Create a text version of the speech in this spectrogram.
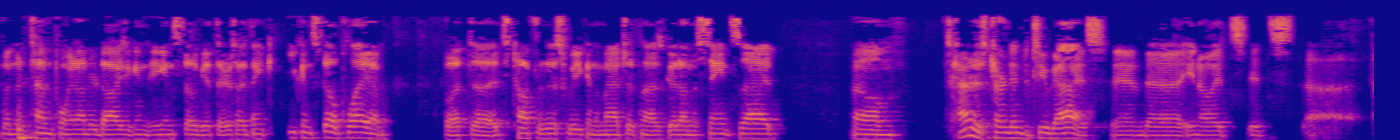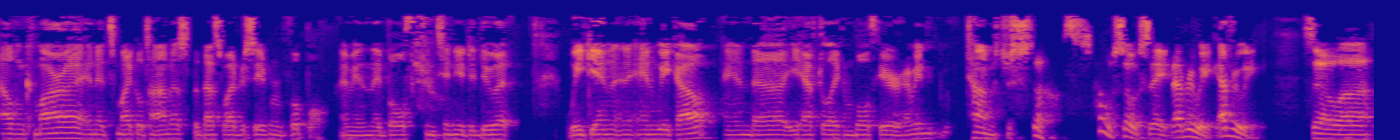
when they're 10 point underdogs, you can, you can still get there. So I think you can still play him, but, uh, it's tougher this week and the matchup's not as good on the Saints side. Um, it's kind of just turned into two guys and, uh, you know, it's, it's, uh, Alvin Kamara and it's Michael Thomas, but that's wide receiver in football. I mean, they both continue to do it week in and week out, and uh, you have to like them both here. I mean, Tom's just so so so safe every week, every week. So uh,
